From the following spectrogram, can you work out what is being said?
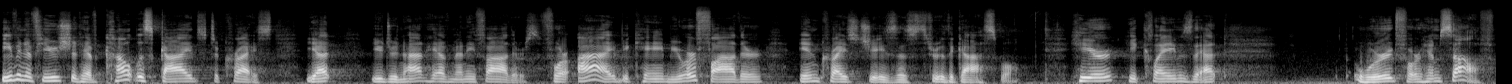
Even if you should have countless guides to Christ, yet you do not have many fathers. For I became your father in Christ Jesus through the gospel. Here he claims that word for himself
